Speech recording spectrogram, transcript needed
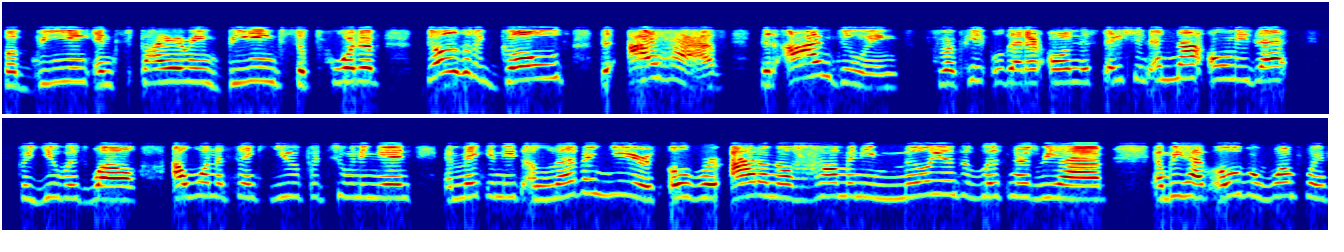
but being inspiring, being supportive. Those are the goals that I have that I'm doing for people that are on the station. And not only that, for you as well. I want to thank you for tuning in and making these 11 years over, I don't know how many millions of listeners we have, and we have over 1.5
